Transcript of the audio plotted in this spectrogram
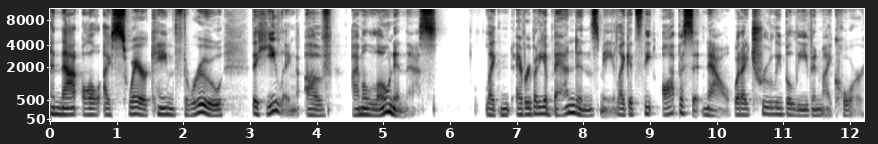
And that all, I swear, came through the healing of I'm alone in this. Like everybody abandons me. Like it's the opposite now, what I truly believe in my core.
